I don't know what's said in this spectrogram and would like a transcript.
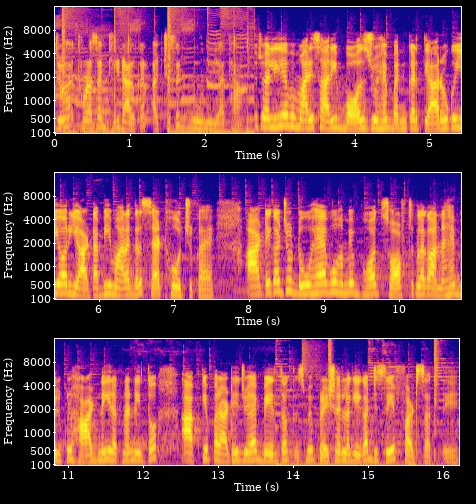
जो है थोड़ा सा घी डालकर अच्छे से गूंद लिया था। तो चलिए, अब हमारी सारी बॉल्स जो है, बनकर तैयार हो गई है और ये आटा भी हमारा इधर सेट हो चुका है। आटे का जो डो है, वो हमें बहुत सॉफ्ट लगाना है, बिल्कुल हार्ड नहीं रखना, नहीं तो आपके पराठे जो है, बेल तक इसमें प्रेशर लगेगा, जिससे ये फट सकते हैं।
